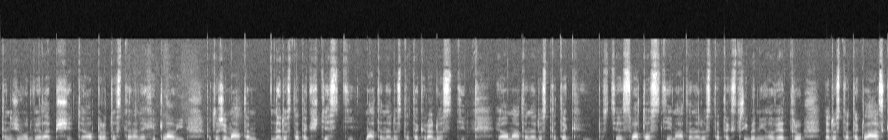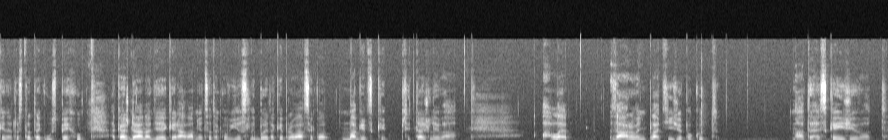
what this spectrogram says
ten život vylepšit. Jo? Proto jste na ně chytlaví, protože máte nedostatek štěstí, máte nedostatek radosti, jo? máte nedostatek prostě svatosti, máte nedostatek stříbeného větru, nedostatek lásky, nedostatek úspěchu. A každá naděje, která vám něco takového slibuje, tak je pro vás jako magicky přitažlivá. Ale zároveň platí, že pokud máte hezký život,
